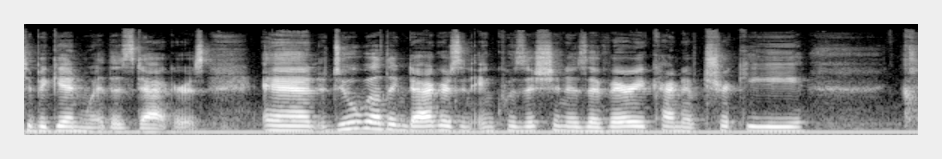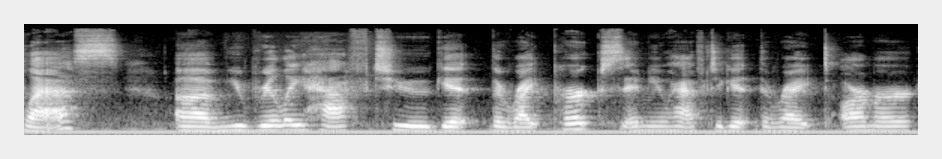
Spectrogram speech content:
to begin with as daggers. And dual wielding daggers in Inquisition is a very kind of tricky class. Um, you really have to get the right perks and you have to get the right armor,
